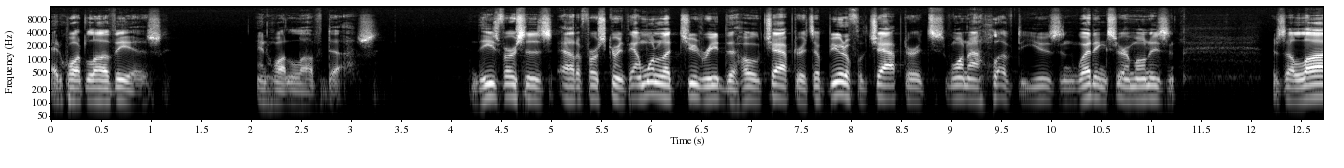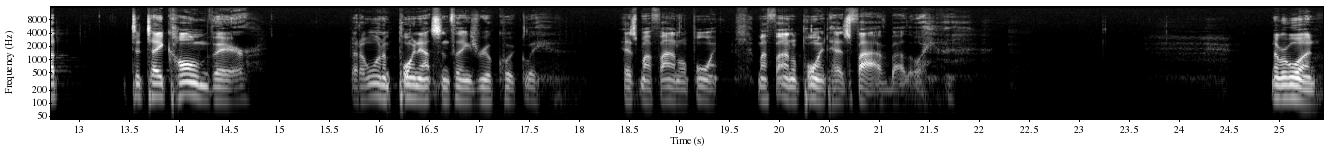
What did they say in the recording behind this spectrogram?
at what love is and what love does. These verses out of 1 Corinthians, I want to let you read the whole chapter. It's a beautiful chapter. It's one I love to use in wedding ceremonies. There's a lot to take home there, but I want to point out some things real quickly as my final point. My final point has five, by the way. Number one,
